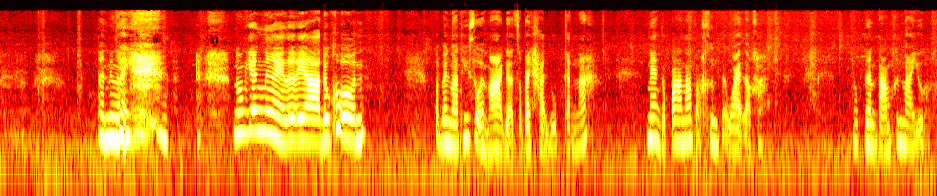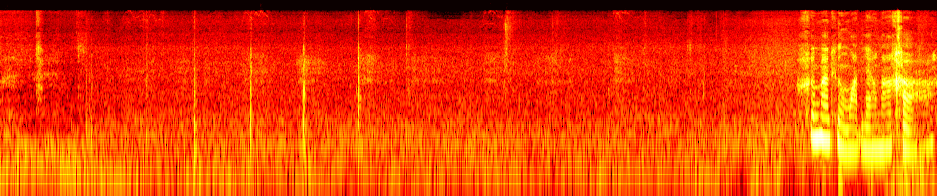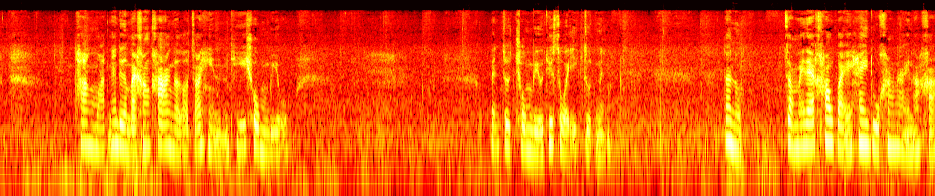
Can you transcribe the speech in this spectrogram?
แต่เหนื่อยนุกยังเหนื่อยเลยอะทุกคนแต่เป็นวัดที่สวยมาก เดี๋ยวจะไปถ่ายรูปกันนะ แม่งกับป้าน่าจะขึ้นไปไหวแล้วค่ะนุกเดินตามขึ้นมาอยู่ ขึ้นมาถึงวัดแล้วนะคะ ทางวัดเนี่ยเดินไปข้างๆเดี๋ยวเราจะเห็นที่ชมวิว เป็นจุดชมวิวที่สวยอีกจุดหนึ่ง แต่หนูจะไม่ได้เข้าไปให้ดูข้างในนะคะ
